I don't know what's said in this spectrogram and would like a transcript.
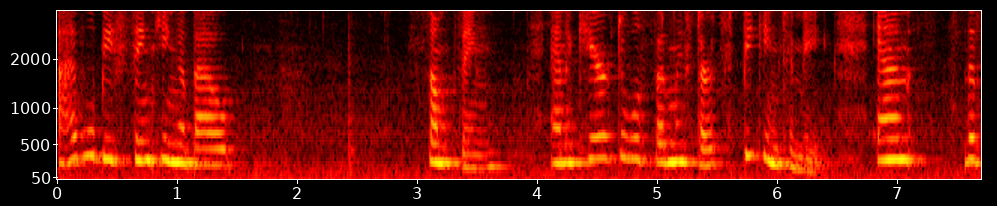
I will be thinking about something, and a character will suddenly start speaking to me. And the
